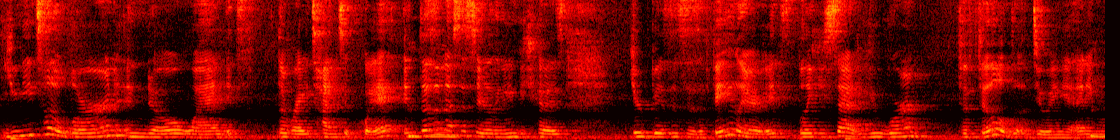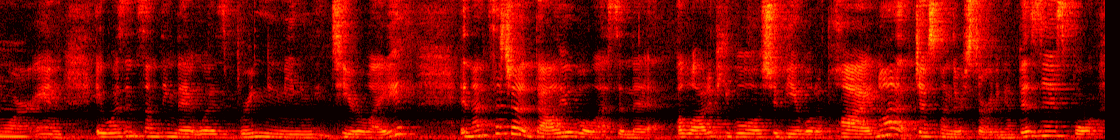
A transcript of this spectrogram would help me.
you need to learn and know when it's the right time to quit. It doesn't mm-hmm. necessarily mean because your business is a failure. It's like you said, you weren't fulfilled doing it anymore, mm-hmm. and it wasn't something that was bringing meaning to your life. And that's such a valuable lesson that a lot of people should be able to apply, not just when they're starting a business, for,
